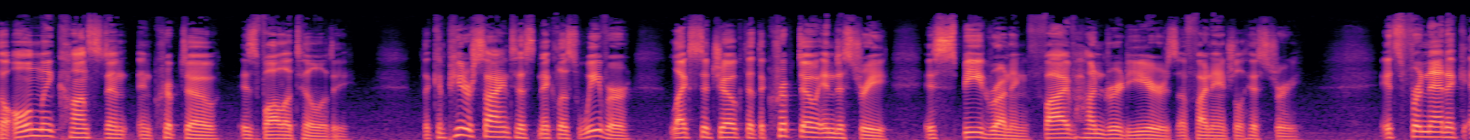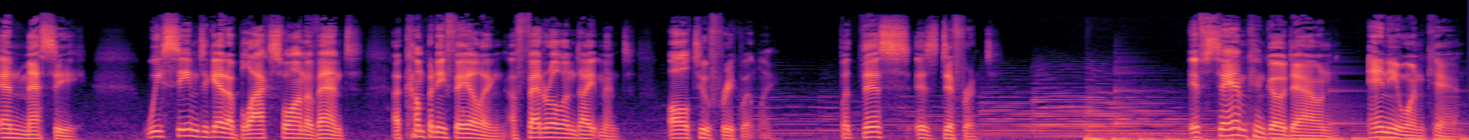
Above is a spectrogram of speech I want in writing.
The only constant in crypto is volatility. The computer scientist Nicholas Weaver likes to joke that the crypto industry is speedrunning 500 years of financial history. It's frenetic and messy. We seem to get a black swan event, a company failing, a federal indictment, all too frequently. But this is different. If Sam can go down, anyone can.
